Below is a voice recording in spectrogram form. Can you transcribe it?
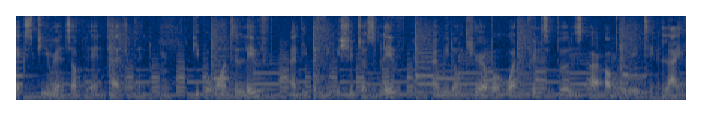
experience of the entitlement. People want to live, and people think we should just live, and we don't care about what principles are operating life.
